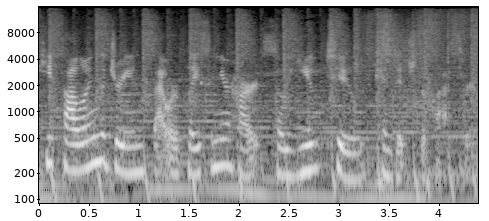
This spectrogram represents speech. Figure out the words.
keep following the dreams that were placed in your heart so you too can ditch the classroom.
